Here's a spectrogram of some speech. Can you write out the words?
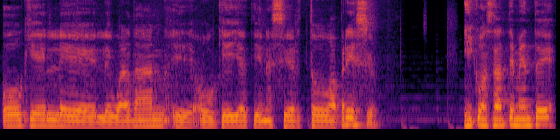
o que le, guardan eh, o que ella tiene cierto aprecio. Y constantemente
